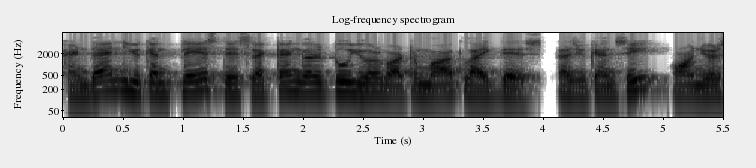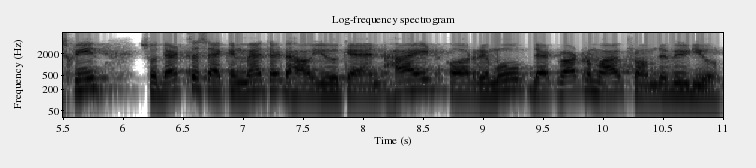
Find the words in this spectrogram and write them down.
And then you can place this rectangle to your watermark like this as you can see on your screen. So that's the second method how you can hide or remove that watermark from the video.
